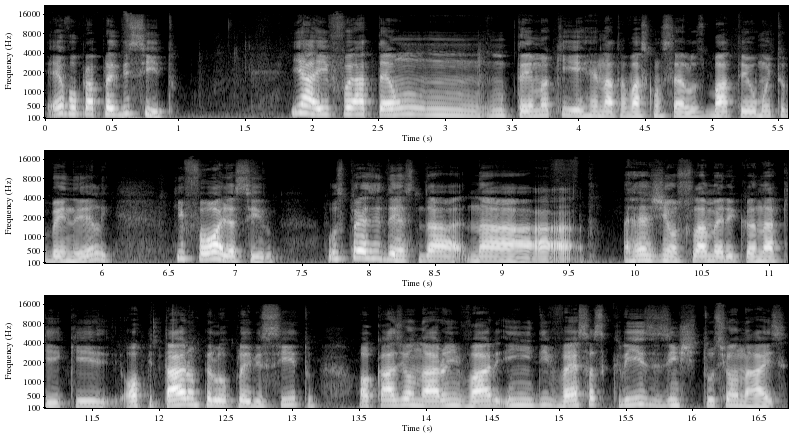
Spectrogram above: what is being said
eu vou para plebiscito. E aí foi até um, um, um, tema que Renata Vasconcelos bateu muito bem nele, que foi, olha Ciro, os presidentes da, na região sul-americana aqui que optaram pelo plebiscito ocasionaram em, várias, em diversas crises institucionais,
